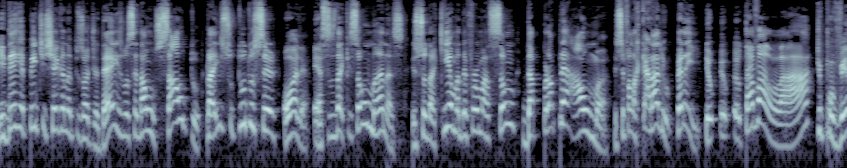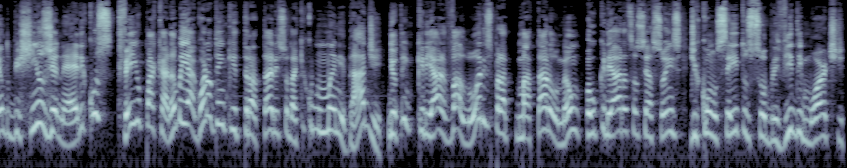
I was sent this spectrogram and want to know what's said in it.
E de repente chega no episódio 10, você dá um salto para isso isso tudo ser, olha, essas daqui são humanas. Isso daqui é uma deformação da própria alma. E você fala, caralho, peraí, eu, eu, eu tava lá, tipo, vendo bichinhos genéricos, feio pra caramba, e agora eu tenho que tratar isso daqui como humanidade? E eu tenho que criar valores para matar ou não? Ou criar associações de conceitos sobre vida e morte,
